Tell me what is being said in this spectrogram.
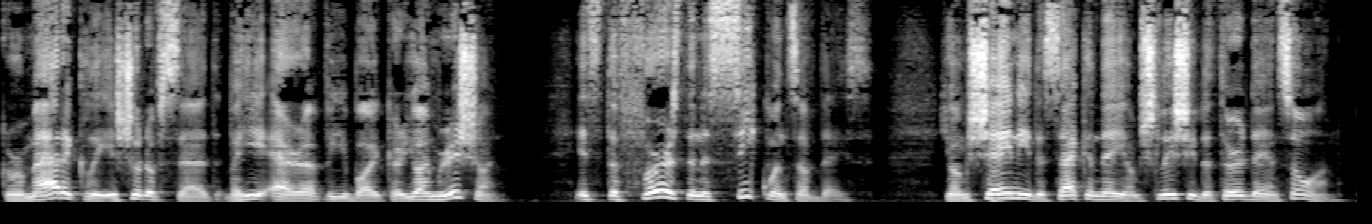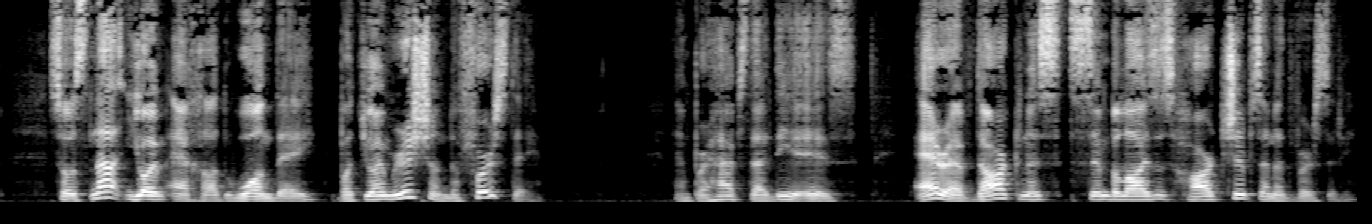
Grammatically, it should have said, Erev, Vahi Yom Rishon. It's the first in a sequence of days. Yom Sheni, the second day, Yom Shlishi, the third day, and so on. So it's not Yom Echad, one day, but Yom Rishon, the first day. And perhaps the idea is, Erev, darkness, symbolizes hardships and adversity.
